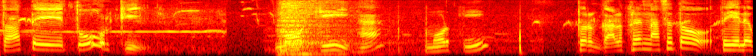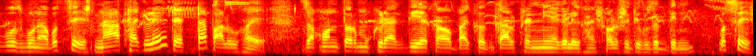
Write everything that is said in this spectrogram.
তাতে তোর কি? মোর কি হ্যাঁ? মোর কি? তোর গার্লফ্রেন্ড আছে তো তুই এলে বুঝব না বুঝছিস? না থাকলে টেটটা পালু হয়। যখন তোর মুখে রাখ দিয়ে কাউ বাইক গার্লফ্রেন্ড নিয়ে গেলে হয় সরস্বতী পুজোর দিন বুঝছিস?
